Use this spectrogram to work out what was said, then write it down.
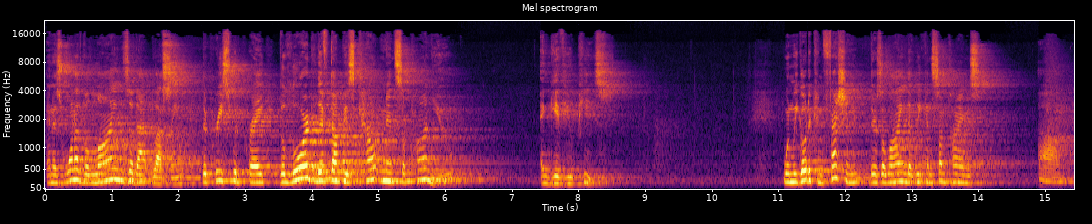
And as one of the lines of that blessing, the priest would pray, The Lord lift up his countenance upon you and give you peace. When we go to confession, there's a line that we can sometimes um,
